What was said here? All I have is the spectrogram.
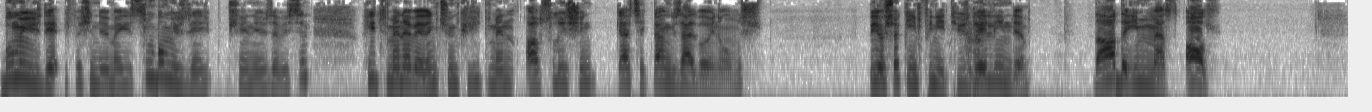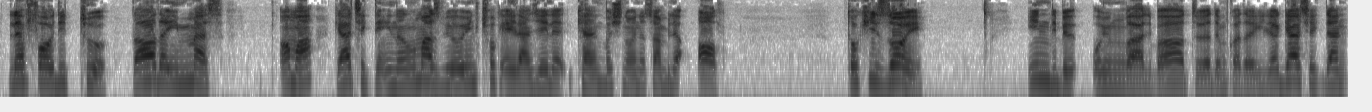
bu mu %75 indirime gitsin bu mu %70 indirime gitsin Hitman'e verin çünkü Hitman Absolution gerçekten güzel bir oyun olmuş Bioshock Infinite %50 indirim Daha da inmez al Left 4 Dead 2 Daha da inmez Ama gerçekten inanılmaz bir oyun çok eğlenceli kendi başına oynasan bile al Toki Zori Indie bir oyun galiba hatırladığım kadarıyla gerçekten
